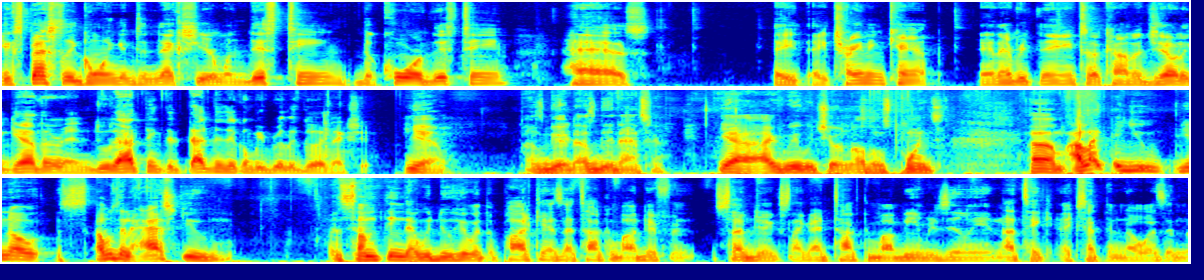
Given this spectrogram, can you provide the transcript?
especially going into next year when this team, the core of this team, has a, a training camp and everything to kind of gel together and do that. I think that I think they're gonna be really good next year. Yeah, that's good. That's a good answer. Yeah, I agree with you on all those points. Um, I like that you, you know, I was gonna ask you something that we do here with the podcast. I talk about different subjects. Like I talked about being resilient, not taking accepting no as an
